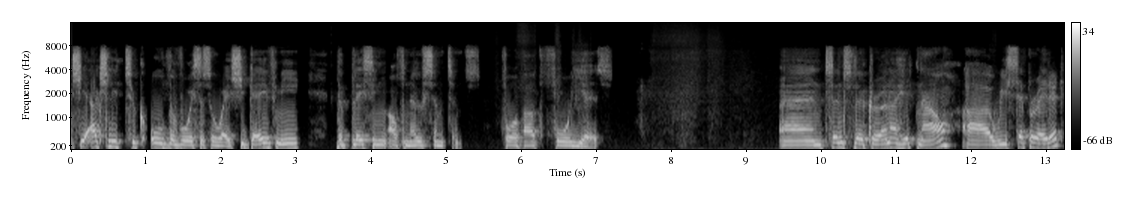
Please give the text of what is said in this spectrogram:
She actually took all the voices away. She gave me the blessing of no symptoms for about four years. And since the corona hit now, uh, we separated.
